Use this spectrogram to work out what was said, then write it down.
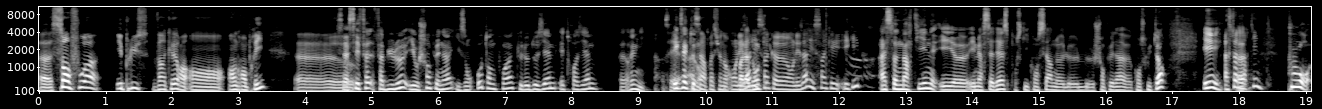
1, 100 fois et plus vainqueurs en Grand Prix. Euh, c'est assez fabuleux. Et au championnat, ils ont autant de points que le deuxième et le troisième réunies. Ah, c'est Exactement. assez impressionnant. On les, Voilà, a, les donc- cinq, euh, on les a, les cinq équipes? Aston Martin et, euh, et Mercedes pour ce qui concerne le, le championnat euh, constructeur. Et Aston euh, Martin? pour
